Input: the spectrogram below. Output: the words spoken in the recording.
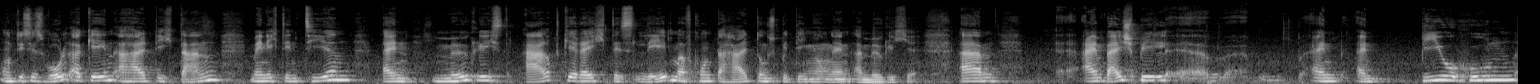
Und dieses Wohlergehen erhalte ich dann, wenn ich den Tieren ein möglichst artgerechtes Leben aufgrund der Haltungsbedingungen ermögliche. Ein Beispiel, äh, ein, ein Biohuhn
